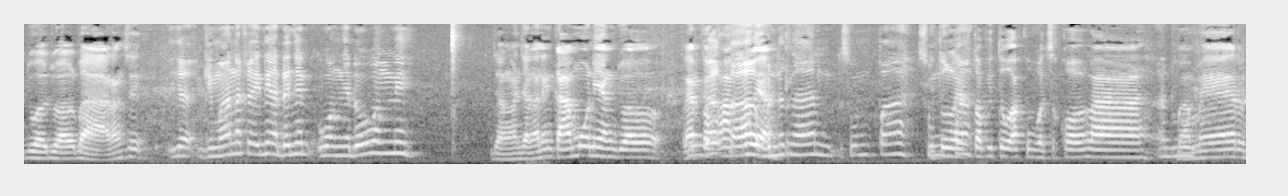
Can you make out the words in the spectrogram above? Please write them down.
jual-jual barang sih? ya gimana kak? Ini adanya uangnya doang nih. Jangan-janganin kamu nih yang jual laptop Enggak, aku Kak, ya? beneran. Sumpah. Sumpah. Itu laptop itu aku buat sekolah. Aduh. Bamer.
